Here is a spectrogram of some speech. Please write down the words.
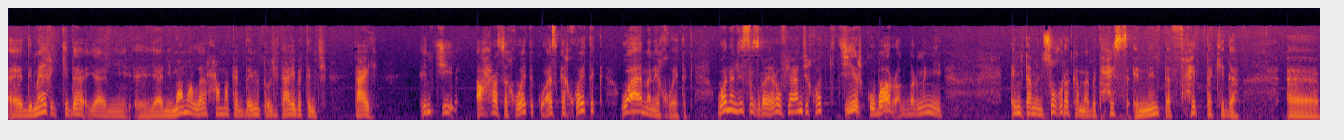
آه، دماغي كده يعني يعني ماما الله يرحمها كانت دايما تقول لي تعالي بنت انت تعالي. انت احرص إخواتك وأذكى إخواتك وامن إخواتك. وأنا لسه صغيرة وفي عندي إخوات كتير كبار أكبر مني. أنت من صغرك اما بتحس إن أنت في حتة كده آه،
